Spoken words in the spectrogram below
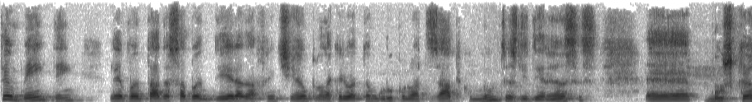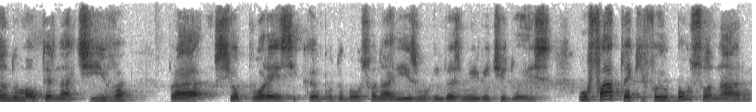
também tem levantado essa bandeira da Frente Ampla. Ela criou até um grupo no WhatsApp com muitas lideranças, é, buscando uma alternativa para se opor a esse campo do bolsonarismo em 2022. O fato é que foi o Bolsonaro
